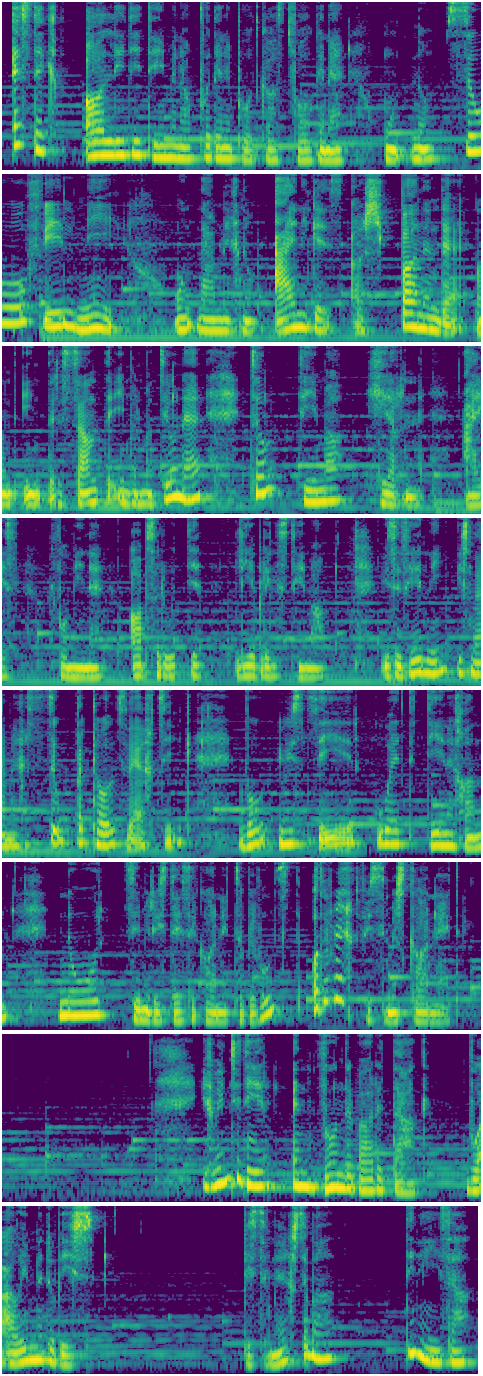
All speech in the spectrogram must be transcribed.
Es deckt alle die Themen ab von diesen Podcast-Folgen und noch so viel mehr. Und nämlich noch einiges an spannenden und interessanten Informationen zum Thema Hirn. Eines von meinen absoluten Lieblingsthemen. Unser Hirn ist nämlich ein super tolles Werkzeug, das uns sehr gut dienen kann. Nur sind wir uns dessen gar nicht so bewusst oder vielleicht wissen wir es gar nicht. Ich wünsche dir einen wunderbaren Tag, wo auch immer du bist. Bis zum nächsten Mal, deine Isa.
